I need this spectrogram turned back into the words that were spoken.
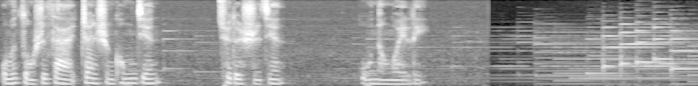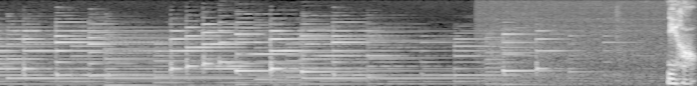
我们总是在战胜空间，却对时间无能为力。你好，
